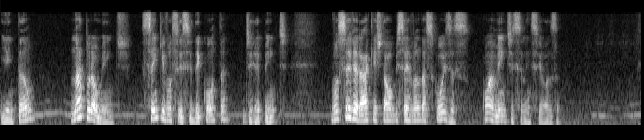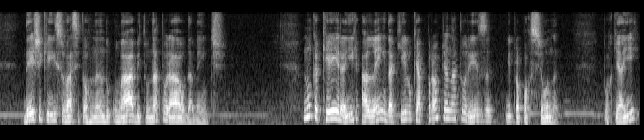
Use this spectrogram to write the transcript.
E então, naturalmente, sem que você se dê conta, de repente, você verá que está observando as coisas com a mente silenciosa. Deixe que isso vá se tornando um hábito natural da mente. Nunca queira ir além daquilo que a própria natureza lhe proporciona porque aí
